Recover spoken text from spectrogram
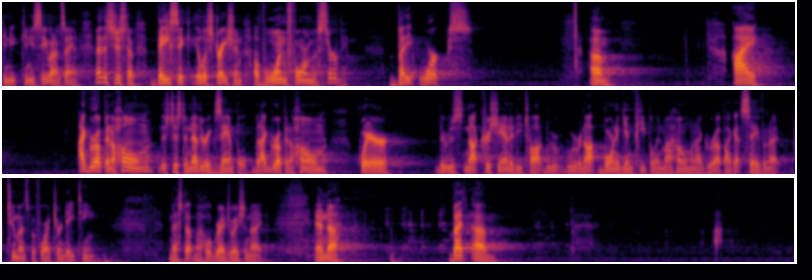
Can you, can you see what I'm saying? Now, this is just a basic illustration of one form of serving, but it works. Um, I, I grew up in a home, this is just another example, but I grew up in a home where there was not Christianity taught. We were, we were not born again people in my home when I grew up. I got saved when I, two months before I turned 18. Messed up my whole graduation night. And, uh, but, um,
